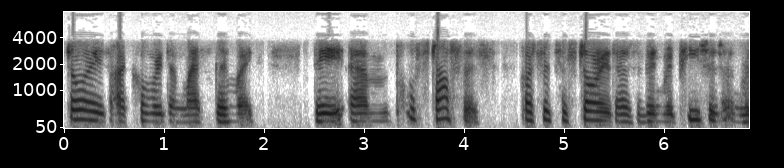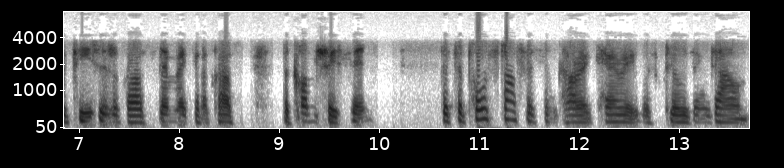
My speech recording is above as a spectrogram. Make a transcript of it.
stories I covered in West Limerick the um, post office. Of course, it's a story that has been repeated and repeated across Limerick and across the country since. But the post office in Carrick was closing down.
